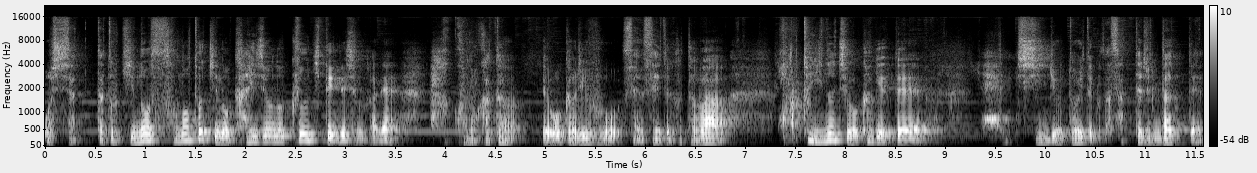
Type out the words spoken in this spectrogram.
おっしゃった時のその時の会場の空気っていうんでしょうかね。この方大川隆法先生という方は本当に命を懸けて真理を説いてくださってるんだって。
